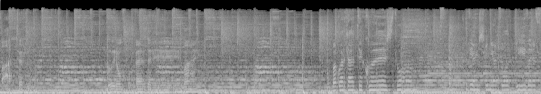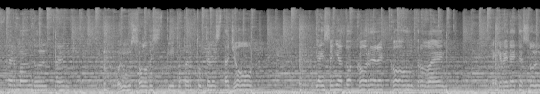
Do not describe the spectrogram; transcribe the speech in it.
batterlo. Lui non può perdere mai. Ma guardate quest'uomo che vi ha insegnato a vivere fermando il tempo con un solo vestito per tutte le stagioni. Vi ha insegnato a correre contro vento. E che vedete sul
